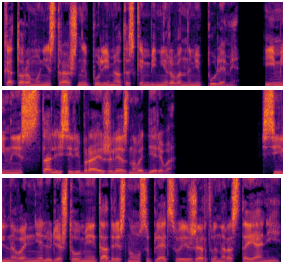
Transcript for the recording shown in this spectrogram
которому не страшны пулеметы с комбинированными пулями и мины из стали, серебра и железного дерева. Сильного нелюдя, что умеет адресно усыплять свои жертвы на расстоянии,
